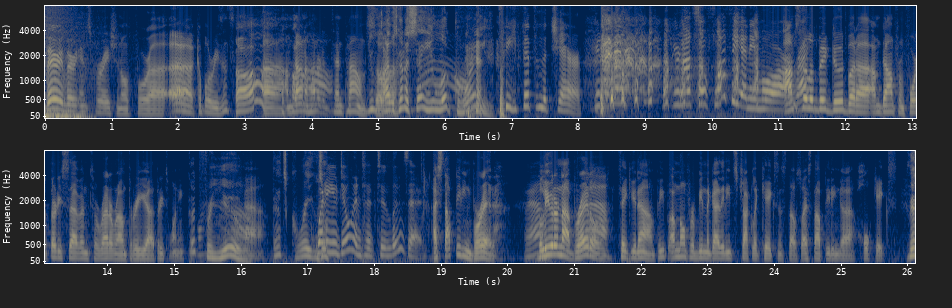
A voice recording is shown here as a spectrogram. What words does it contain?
very, very inspirational for uh, uh, a couple of reasons. Uh, I'm down 110 pounds. You- so, I uh, was going to say, you look great. he fits in the chair. You're not so fluffy anymore. I'm right? still a big dude, but uh, I'm down from 437 to right around three, uh, 320. Good for you. Yeah. That's great. What So- are you doing to, to lose it? I stopped eating bread. Yeah. Believe it or not, bread Yeah. will take you down. People, I'm known for being the guy that eats chocolate cakes and stuff, so I stopped eating uh, whole cakes. Me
